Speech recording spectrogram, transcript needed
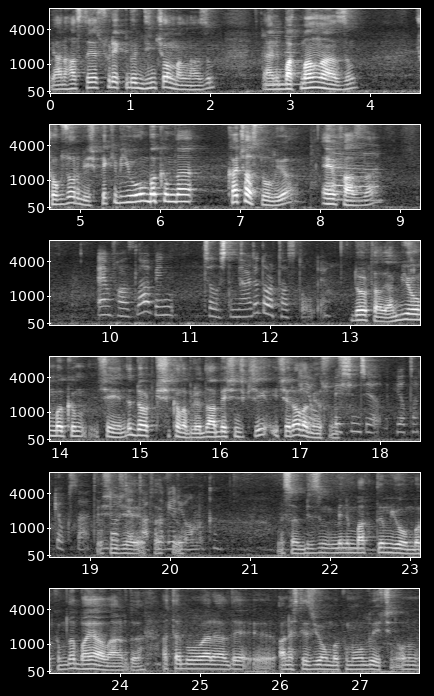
Yani hastaya sürekli böyle dinç olman lazım. Yani Aynen. bakman lazım. Çok zor bir iş. Peki bir yoğun bakımda kaç hasta oluyor en Ee, fazla? En fazla benim çalıştığım yerde 4 hasta oluyor. 4 al yani bir yoğun bakım şeyinde 4 kişi kalabiliyor. Daha 5. kişiyi içeri alamıyorsunuz. 5. yatak yok zaten. Beşinci 4 yataklı yatak bir yok. yoğun bakım. Mesela bizim benim baktığım yoğun bakımda bayağı vardı. Hatta bu herhalde e, anestezi yoğun bakım olduğu için onun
